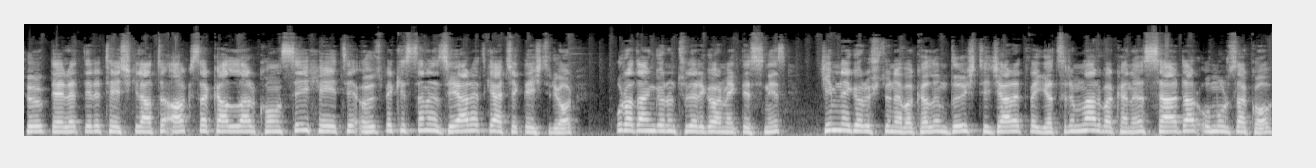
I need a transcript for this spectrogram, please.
Türk Devletleri Teşkilatı Aksakallılar Konseyi heyeti Özbekistan'a ziyaret gerçekleştiriyor. Buradan görüntüleri görmektesiniz. Kimle görüştüğüne bakalım. Dış Ticaret ve Yatırımlar Bakanı Serdar Umurzakov,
